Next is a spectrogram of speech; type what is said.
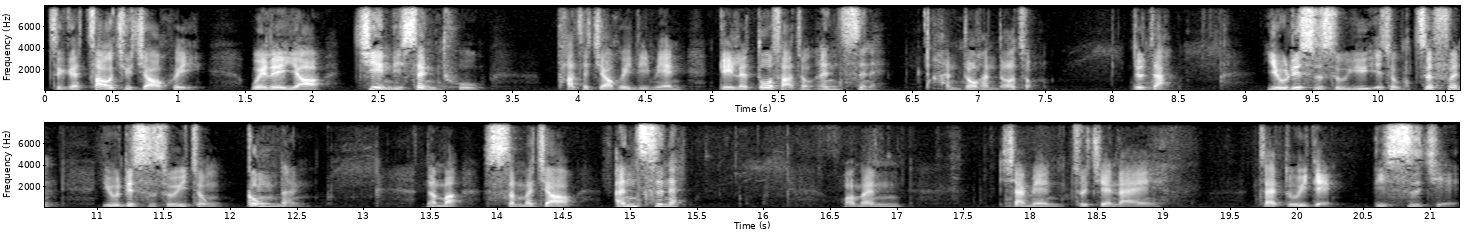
这个造就教会，为了要建立圣徒，他在教会里面给了多少种恩赐呢？很多很多种，对不对？有的是属于一种职分，有的是属于一种功能。那么，什么叫恩赐呢？我们下面逐渐来再读一点第四节：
